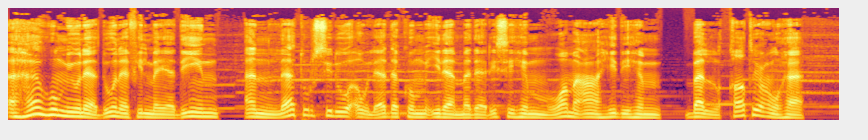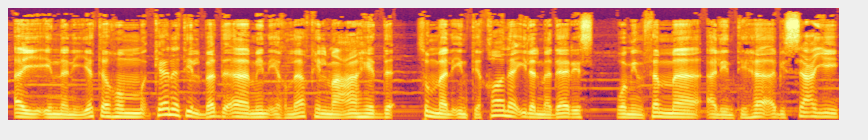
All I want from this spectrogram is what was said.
أهاهم ينادون في الميادين أن لا ترسلوا أولادكم إلى مدارسهم ومعاهدهم بل قاطعوها، أي إن نيتهم كانت البدء من إغلاق المعاهد ثم الانتقال إلى المدارس ومن ثم الانتهاء بالسعي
